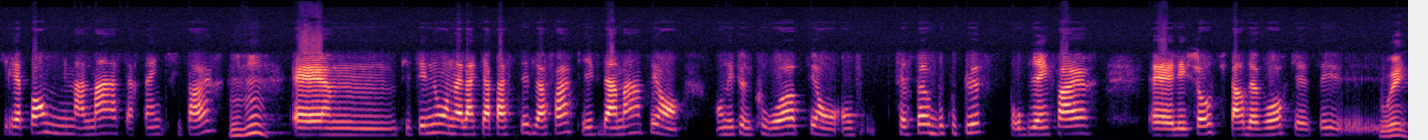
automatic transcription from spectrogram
qui répond minimalement à certains critères. Mm-hmm. Euh, puis tu sais, nous, on a la capacité de le faire. Puis évidemment, tu sais, on, on est une coop, tu sais, on, on fait ça beaucoup plus pour bien faire euh, les choses, puis par de voir que, tu sais, oui.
